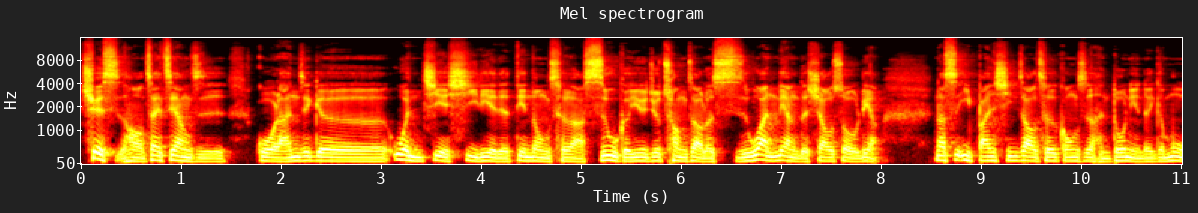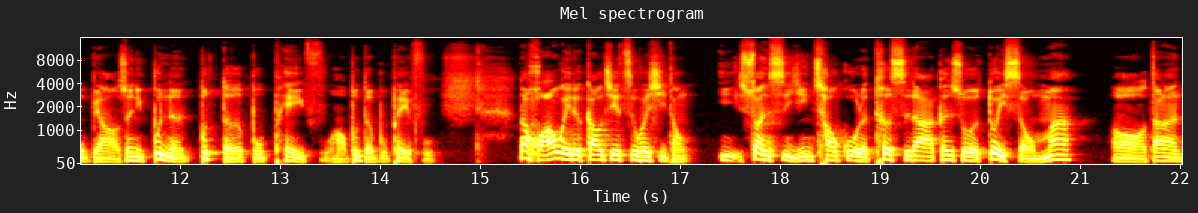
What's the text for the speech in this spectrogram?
确实哈，在这样子，果然这个问界系列的电动车啊，十五个月就创造了十万辆的销售量，那是一般新造车公司很多年的一个目标，所以你不能不得不佩服哈，不得不佩服。那华为的高阶智慧系统，已算是已经超过了特斯拉跟所有对手吗？哦，当然。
